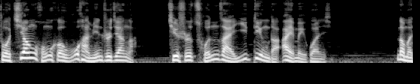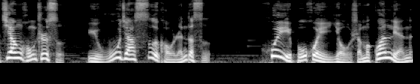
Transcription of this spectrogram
说江红和吴汉民之间啊，其实存在一定的暧昧关系。那么江红之死与吴家四口人的死，会不会有什么关联呢？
